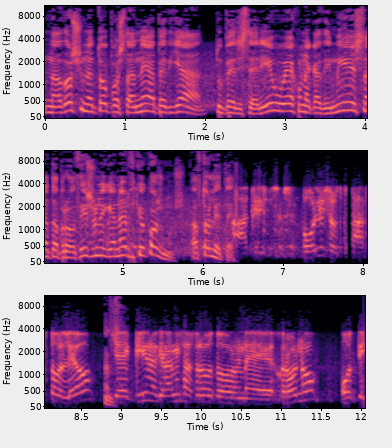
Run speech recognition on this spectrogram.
να δώσουν τόπο στα νέα παιδιά του Περιστερίου, έχουν ακαδημίες, να τα προωθήσουν για να έρθει και ο κόσμος. Αυτό λέτε. Ακριβώς. Πολύ σωστά. Αυτό λέω και κλείνω για να μην σας τρώω τον ε, χρόνο ότι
